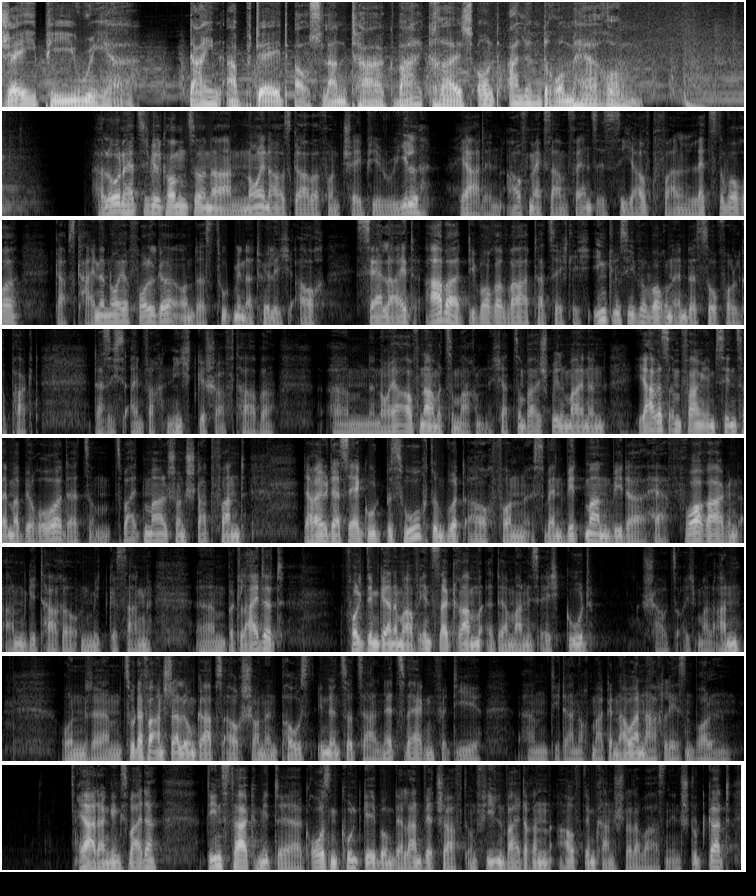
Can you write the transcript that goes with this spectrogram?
JP Real. Dein Update aus Landtag, Wahlkreis und allem drumherum. Hallo und herzlich willkommen zu einer neuen Ausgabe von JP Real. Ja, den aufmerksamen Fans ist sicher aufgefallen, letzte Woche gab es keine neue Folge und das tut mir natürlich auch sehr leid. Aber die Woche war tatsächlich inklusive Wochenende so vollgepackt, dass ich es einfach nicht geschafft habe, eine neue Aufnahme zu machen. Ich hatte zum Beispiel meinen Jahresempfang im Sinsheimer Büro, der zum zweiten Mal schon stattfand. Der war wieder sehr gut besucht und wurde auch von Sven Wittmann wieder hervorragend an Gitarre und Mitgesang ähm, begleitet. Folgt ihm gerne mal auf Instagram, der Mann ist echt gut. Schaut es euch mal an. Und ähm, zu der Veranstaltung gab es auch schon einen Post in den sozialen Netzwerken für die, ähm, die da nochmal genauer nachlesen wollen. Ja, dann ging es weiter Dienstag mit der großen Kundgebung der Landwirtschaft und vielen weiteren auf dem Cannstatter Vasen in Stuttgart.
